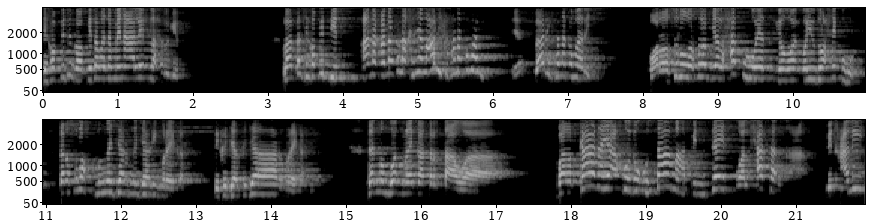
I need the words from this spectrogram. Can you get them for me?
Khafidin kalau kita macam main alim lah begitu. Lantas Khafidin, anak-anak pun akhirnya lari ke sana kemari. Ya, lari sana kemari. Wa Rasulullah SAW yalhaquhu wa yudahikuhu. Dan Rasulullah mengejar-ngejari mereka. Dikejar-kejar mereka. Dan membuat mereka tertawa. Balkana ya'khudu Usamah bin Zaid wal Hasan bin Ali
